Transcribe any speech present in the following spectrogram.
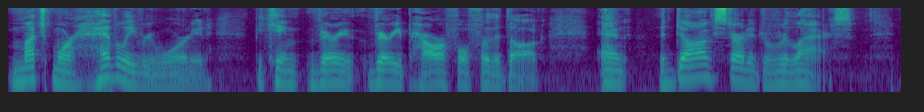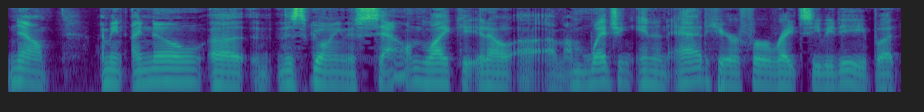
much more heavily rewarded, became very, very powerful for the dog. And the dog started to relax. Now, I mean, I know uh, this is going to sound like, you know, uh, I'm wedging in an ad here for Ryte CBD, but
